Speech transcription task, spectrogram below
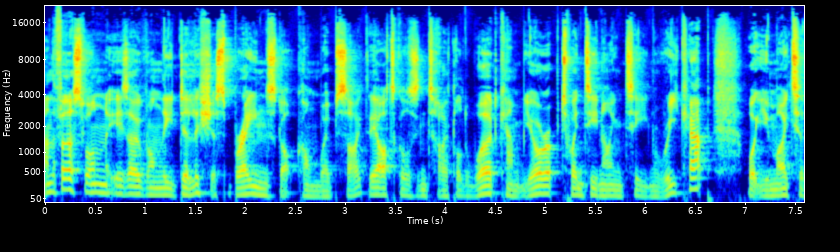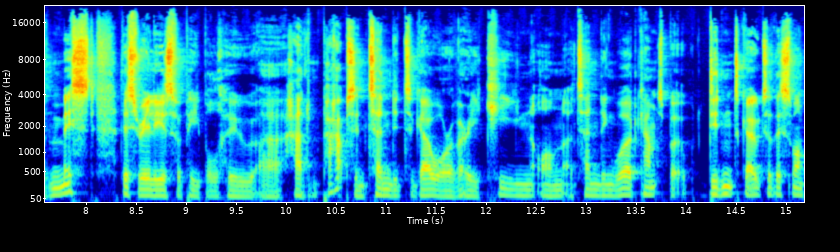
and the first one is over on the deliciousbrains.com website. The article is entitled WordCamp Europe 2019 Recap What You Might Have Missed. This really is for people who uh, had perhaps intended to go or are very keen on attending WordCamps but didn't go to this one,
